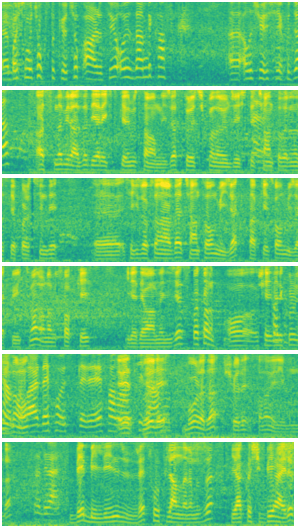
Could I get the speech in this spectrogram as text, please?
Ee, Başımı çok sıkıyor, çok ağrıtıyor. O yüzden bir kask e, alışverişi yapacağız. Aslında biraz da diğer eksiklerimizi tamamlayacağız. Tura çıkmadan önce işte Evet. çantaları nasıl yaparız şimdi 890R'da çanta olmayacak, top case olmayacak büyük ihtimal. Ona bir soft case ile devam edeceğiz. Bakalım o şeyleri Sosis kuracağız ama çantalar, depo üstleri falan evet filan. böyle bu arada şöyle sana vereyim bunu da. Hadi ver. Ve bildiğiniz üzere tur planlarımızı yaklaşık bir aydır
